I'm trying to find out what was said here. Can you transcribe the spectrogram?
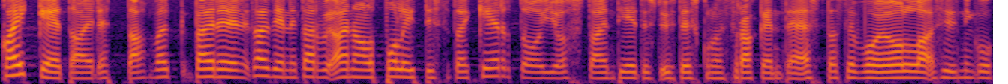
kaikkea taidetta, vaikka taiteen, taiteen ei tarvitse aina olla poliittista tai kertoa jostain tietystä yhteiskunnallisesta rakenteesta, se voi olla, siis niinku,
